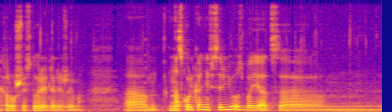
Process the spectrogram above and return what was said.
хорошая история для режима. Эм, Насколько они всерьез боятся м,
